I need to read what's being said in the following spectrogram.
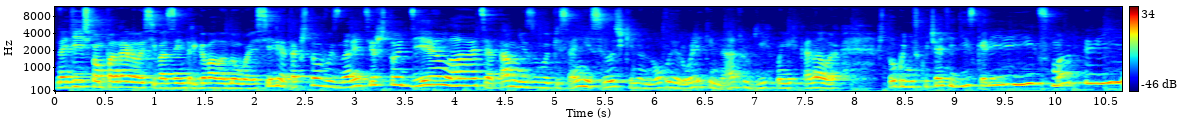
Надеюсь, вам понравилась и вас заинтриговала новая серия, так что вы знаете, что делать. А там внизу в описании ссылочки на новые ролики на других моих каналах. Чтобы не скучать, иди скорее их смотри.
